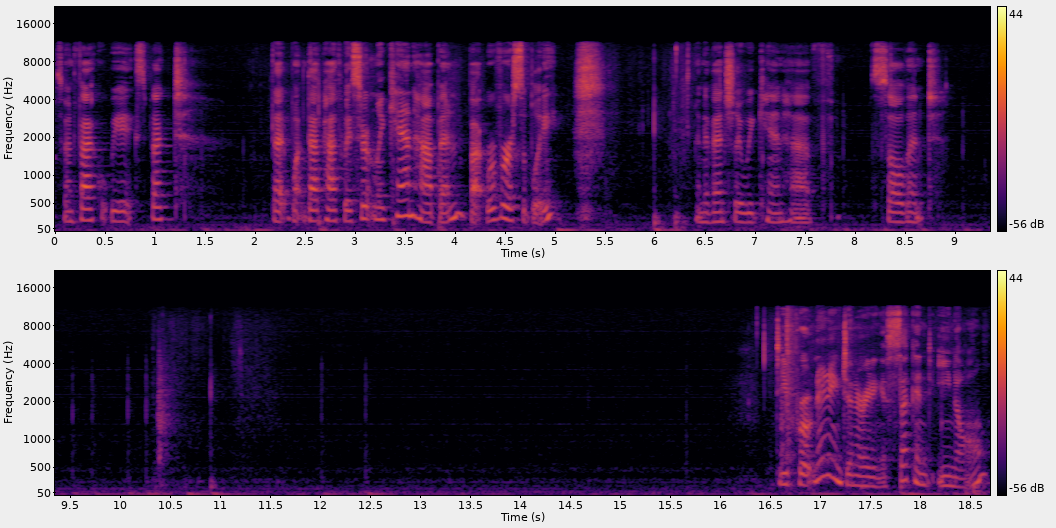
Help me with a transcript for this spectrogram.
So in fact, what we expect that that pathway certainly can happen, but reversibly. And eventually we can have solvent deprotonating, generating a second enol.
